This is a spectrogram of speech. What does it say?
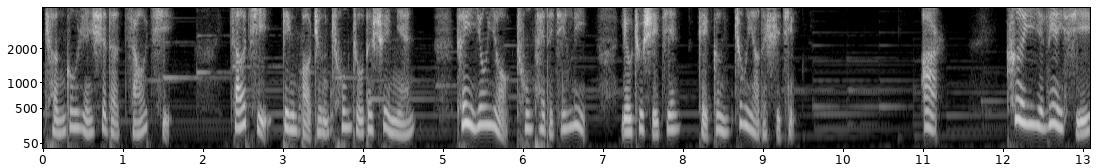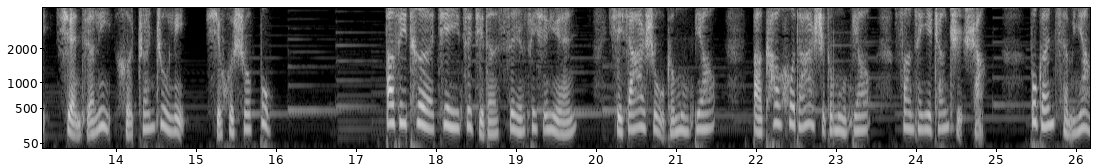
成功人士的早起。早起并保证充足的睡眠，可以拥有充沛的精力，留出时间给更重要的事情。二，刻意练习选择力和专注力。学会说不。巴菲特建议自己的私人飞行员写下二十五个目标，把靠后的二十个目标放在一张纸上，不管怎么样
